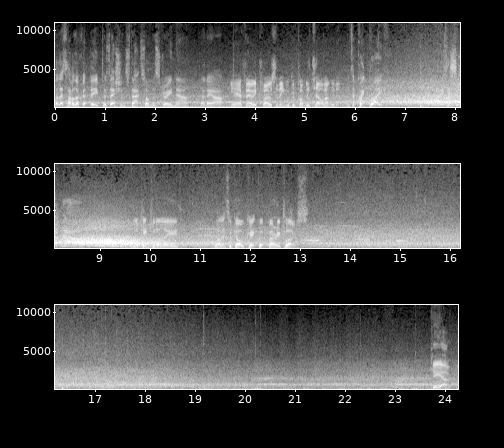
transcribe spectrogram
So let's have a look at the possession stats on the screen now. There they are. Yeah, very close. I think we could probably tell that with it. It's a quick break. And it's a shot now! Looking for the lead. Well, it's a goal kick, but very close. Keogh.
